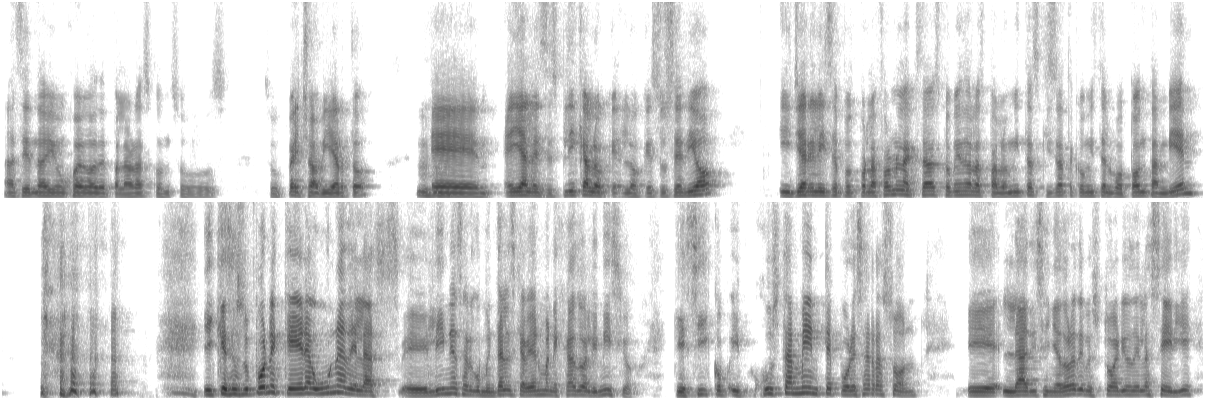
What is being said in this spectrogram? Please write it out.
haciendo ahí un juego de palabras con sus, su pecho abierto. Eh, ella les explica lo que, lo que sucedió y Jerry le dice, pues por la forma en la que estabas comiendo las palomitas, quizá te comiste el botón también. y que se supone que era una de las eh, líneas argumentales que habían manejado al inicio, que sí, y justamente por esa razón, la diseñadora de vestuario de la serie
